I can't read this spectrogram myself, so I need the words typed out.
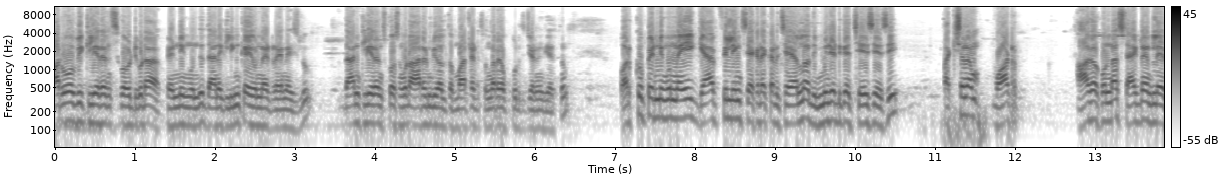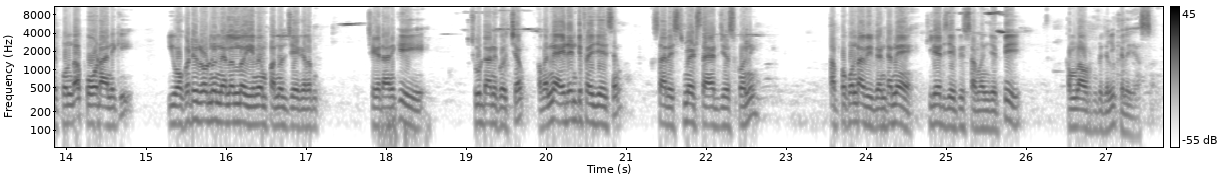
ఆర్ఓబి క్లియరెన్స్ ఒకటి కూడా పెండింగ్ ఉంది. దానికి లింక్ అయి ఉన్నాయి డ్రైనేజ్లు దాని క్లియరెన్స్ కోసం కూడా ఆర్ఎండి వాళ్ళతో మాట్లాడి తొందరగా పూర్తి చేయడం చేస్తాం. వర్క్ పెండింగ్ ఉన్నాయి. గ్యాప్ ఫిల్లింగ్స్ ఎక్కడెక్కడ చేయాలో అది ఇమ్మీడియట్గా చేసేసి తక్షణం వాటర్ ఆగకుండా స్టాగ్నెంట్ లేకుండా పోవడానికి ఈ ఒకటి రెండు నెలల్లో ఏమేమి పనులు చేయగలం చేయడానికి చూడడానికి వచ్చాం. అవన్నీ ఐడెంటిఫై చేసాం. ఒకసారి ఎస్టిమేట్స్ తయారు చేసుకొని తప్పకుండా అవి వెంటనే క్లియర్ చేపిస్తామని చెప్పి కమలాపురం ప్రజలకు తెలియజేస్తాం.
